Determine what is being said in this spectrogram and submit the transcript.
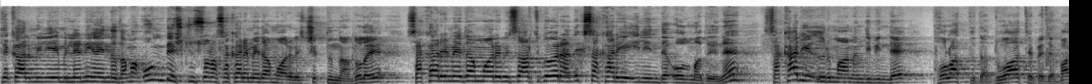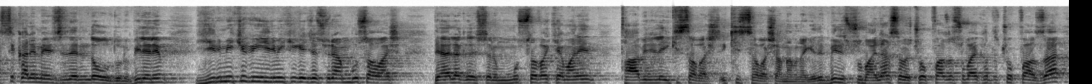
tekrar milli emirlerini yayınladı ama 15 gün sonra Sakarya Meydan Muharebesi çıktığından dolayı Sakarya Meydan Muharebesi artık öğrendik Sakarya ilinde olmadığını, Sakarya Irmağı'nın dibinde Polatlı'da, Duatepe'de, Bastikale mevzilerinde olduğunu bilelim. 22 gün 22 gece süren bu savaş değerli arkadaşlarım Mustafa Kemal'in tabiriyle iki savaş, iki savaş anlamına gelir. Biri subaylar savaşı, çok fazla subay katı çok fazla.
